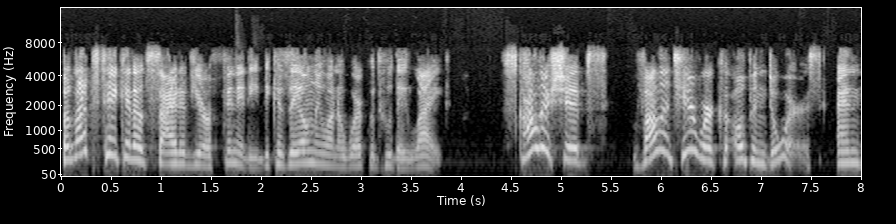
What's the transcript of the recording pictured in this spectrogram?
But let's take it outside of your affinity because they only want to work with who they like. Scholarships, volunteer work open doors. And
